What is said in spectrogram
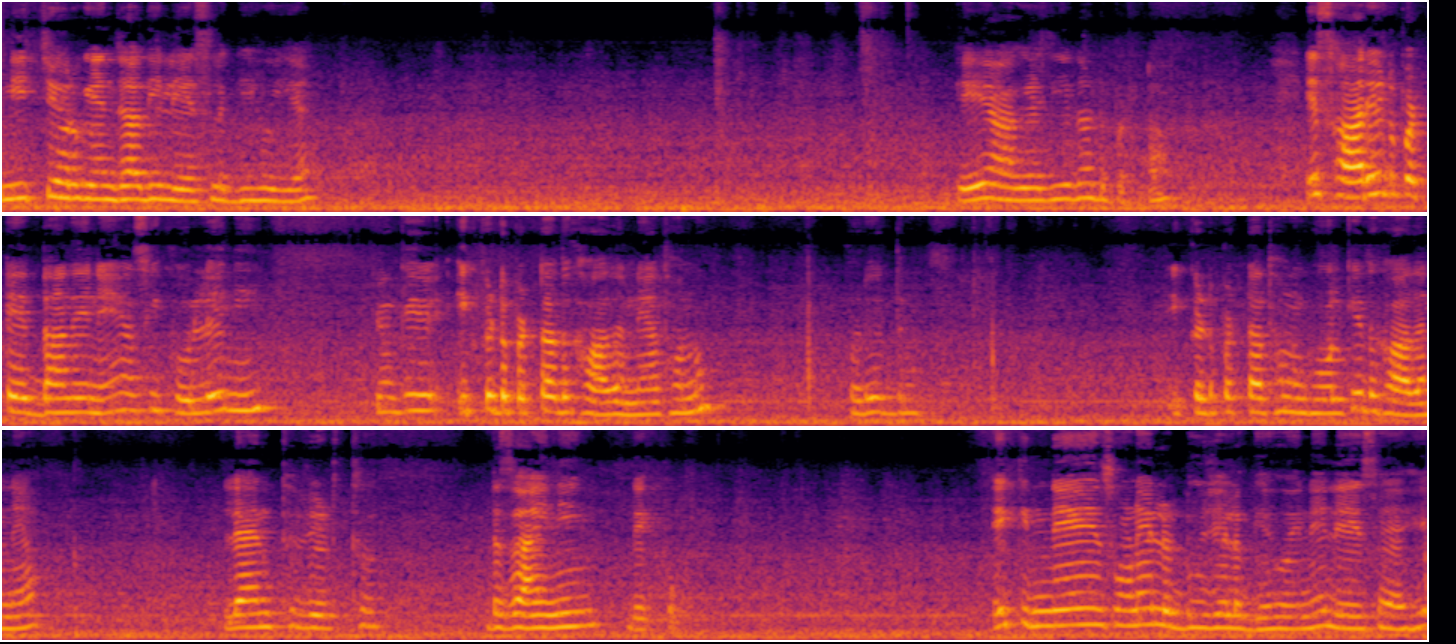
ਨੀਚੇ ਔਰਗੇਂਜਾ ਦੀ ਲੇਸ ਲੱਗੀ ਹੋਈ ਹੈ। ਇਹ ਆ ਗਿਆ ਜੀ ਇਹਦਾ ਦੁਪੱਟਾ। ਇਹ ਸਾਰੇ ਦੁਪੱਟੇ ਇਦਾਂ ਦੇ ਨੇ, ਅਸੀਂ ਖੋਲੇ ਨਹੀਂ, ਕਿਉਂਕਿ ਇੱਕ ਦੁਪੱਟਾ ਦਿਖਾ ਦਿੰਨੇ ਆ ਤੁਹਾਨੂੰ। ਪੜੇ ਇਧਰ। ਇੱਕ ਦੁਪੱਟਾ ਤੁਹਾਨੂੰ ਖੋਲ ਕੇ ਦਿਖਾ ਦਿੰਨੇ ਆ ਲੈਂਥ ਵਿਡਥ ਡਿਜ਼ਾਈਨਿੰਗ ਦੇਖੋ। ਇਹ ਕਿੰਨੇ ਸੋਹਣੇ ਲੱਡੂ ਜੇ ਲੱਗੇ ਹੋਏ ਨੇ ਲੇਸ ਹੈ ਇਹ।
